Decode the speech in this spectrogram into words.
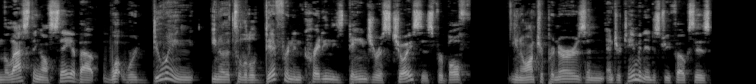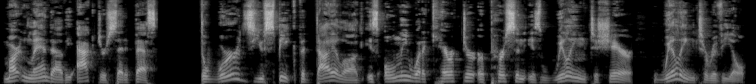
And the last thing I'll say about what we're doing, you know, that's a little different in creating these dangerous choices for both you know, entrepreneurs and entertainment industry folks is Martin Landau, the actor, said it best. The words you speak, the dialogue is only what a character or person is willing to share, willing to reveal.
